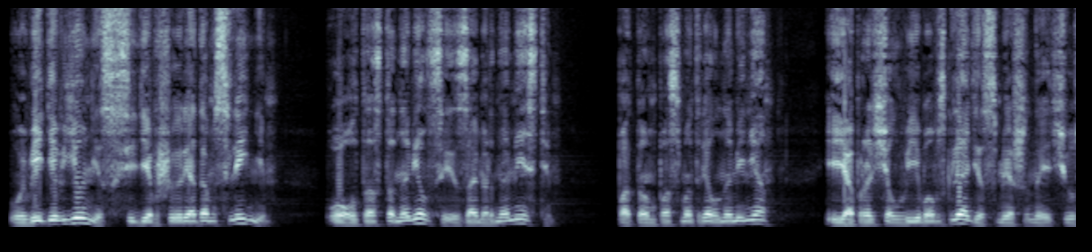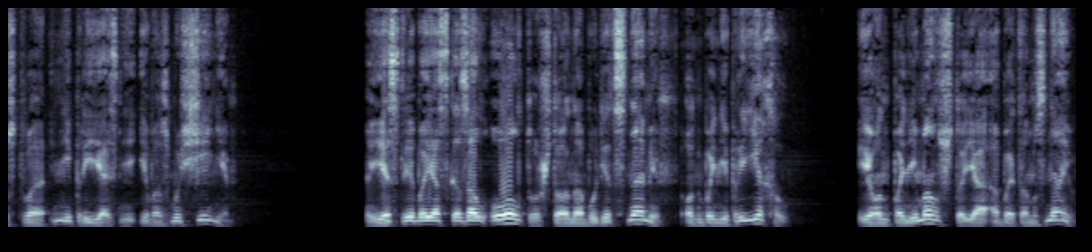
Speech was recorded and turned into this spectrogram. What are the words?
Увидев Юнис, сидевшую рядом с Линни, Уолт остановился и замер на месте. Потом посмотрел на меня, и я прочел в его взгляде смешанные чувства неприязни и возмущения. Если бы я сказал Уолту, что она будет с нами, он бы не приехал. И он понимал, что я об этом знаю,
